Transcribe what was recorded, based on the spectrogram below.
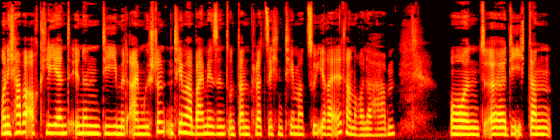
Und ich habe auch KlientInnen, die mit einem bestimmten Thema bei mir sind und dann plötzlich ein Thema zu ihrer Elternrolle haben. Und äh, die ich dann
